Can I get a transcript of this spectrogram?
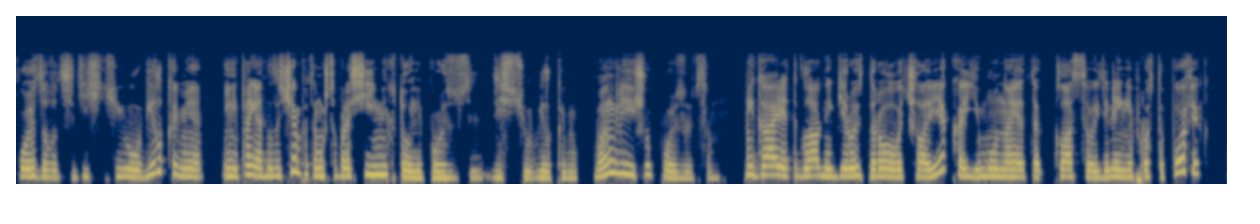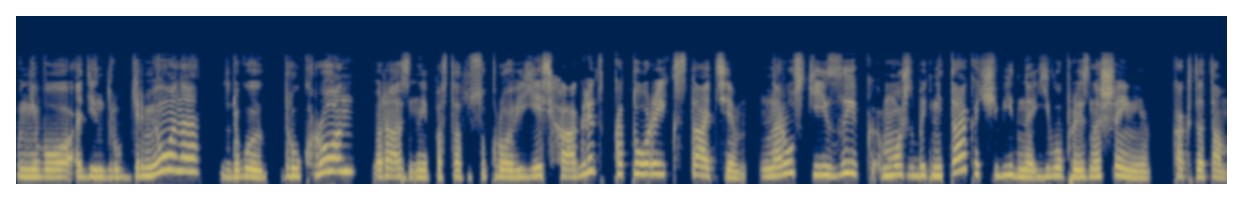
пользоваться десятью вилками. И непонятно зачем, потому что в России никто не пользуется десятью вилками. В Англии еще пользуются. И Гарри — это главный герой здорового человека, ему на это классовое деление просто пофиг. У него один друг Гермиона, другой друг Рон, разные по статусу крови. Есть Хагрид, который, кстати, на русский язык может быть не так очевидно его произношение, как-то там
